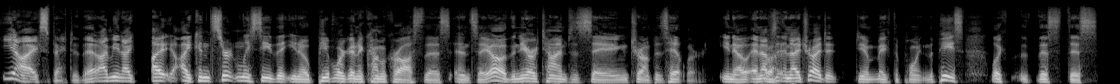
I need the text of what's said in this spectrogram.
You know, I expected that. I mean, I, I, I can certainly see that, you know, people are going to come across this and say, oh, the New York Times is saying Trump is Hitler, you know, and, Right. and I tried to, you know, make the point in the piece. Look, this, this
